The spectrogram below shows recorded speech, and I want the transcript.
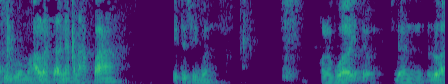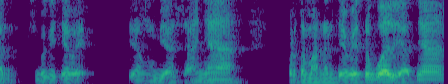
sih gua mah. alasannya kenapa? Itu sih gua. Kalau gua itu dan lu Han sebagai cewek yang biasanya pertemanan cewek tuh gua liatnya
